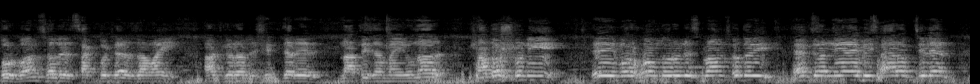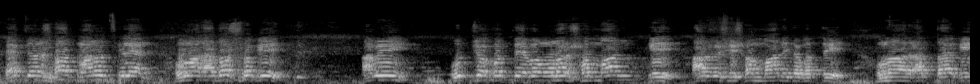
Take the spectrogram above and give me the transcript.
পূর্বাঞ্চলের সাকবটার জামাই আটগড়ার সিদ্ধারের নাতি জামাই, উনার সদস্য নিয়ে এই মরহুম নুরুল ইসলাম চৌধুরী একজন ন্যায় বিচারক ছিলেন, একজন সৎ মানুষ ছিলেন। ওনার আদর্শকে আমি উচ্চ করতে এবং ওনার সম্মানকে আরও বেশি সম্মানিত করতে ওনার আত্মাকে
